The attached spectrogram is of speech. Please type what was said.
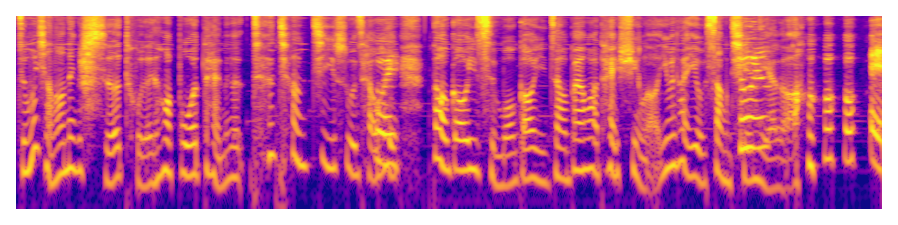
怎么会想到那个蛇吐的，然后剥蛋那个 这样技术才会道高一尺魔高一丈，不然的话太逊了，因为它也有上千年了。哎，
